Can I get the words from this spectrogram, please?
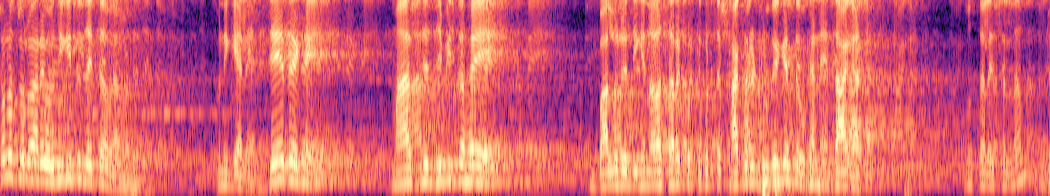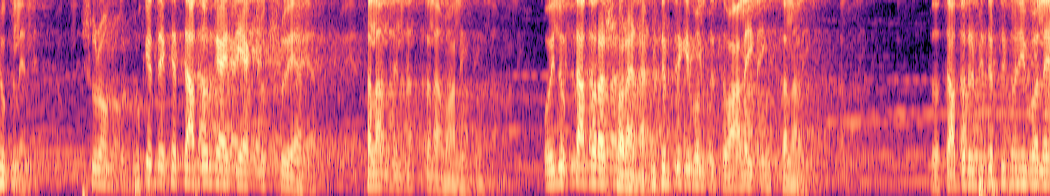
চলো চলো, আরে ওইদিকে তো যাইতে হবে আমাদের। উনি গেলেন। যে দেখে মাছ যে জীবিত হয়ে বালুরের দিকে নাড়াচাড়া করতে করতে সাগরে ঢুকে গেছে, ওখানে দাগ আছে। মুসা আলাইসাল্লাম ঢুকলেন। সুরঙ্গ। ঢুকে দেখে চাদর গায়ে দিয়ে এক লোক শুয়ে আছে। সালাম দিলেন আসসালাম আলাইকুম। ওই লোক চাদর আর সরায় না, ভিতর থেকে বলতেছে, ওয়ালাইকুম আসসালাম। তো চাদরের ভিতর থেকে উনি বলে,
